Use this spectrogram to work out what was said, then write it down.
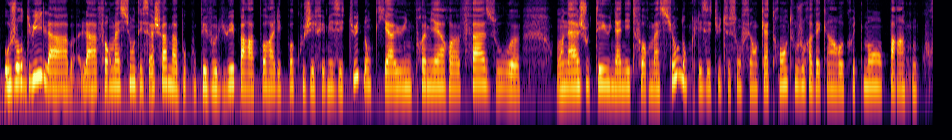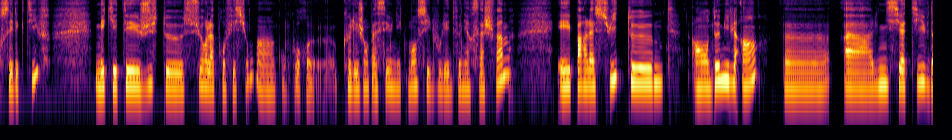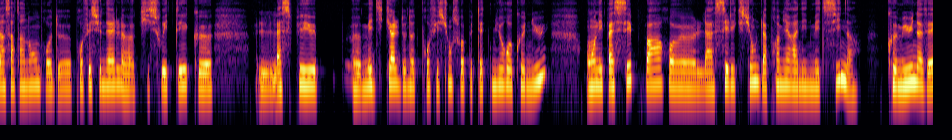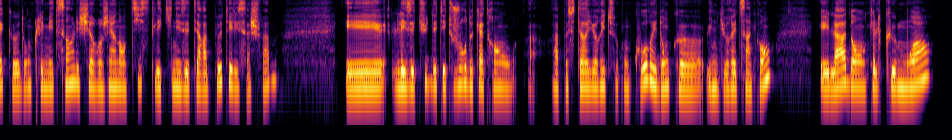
Aujourd'hui, la, formation des sages-femmes a beaucoup évolué par rapport à l'époque où j'ai fait mes études. Donc, il y a eu une première euh, phase où euh, on a ajouté une année de formation. Donc, les études se sont faites en quatre ans, toujours avec un recrutement par un concours sélectif, mais qui était juste euh, sur la profession, un concours que les gens passaient uniquement s'ils voulaient devenir sage-femme. Et par la suite, en 2001, à l'initiative d'un certain nombre de professionnels euh, qui souhaitaient que l'aspect euh, médical de notre profession soit peut-être mieux reconnu, on est passé par euh, la sélection de la première année de médecine commune avec donc les médecins, les chirurgiens dentistes, les kinésithérapeutes et les sages-femmes. Et les études étaient toujours de 4 ans a posteriori de ce concours et donc une durée de 5 ans. Et là, dans quelques mois,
